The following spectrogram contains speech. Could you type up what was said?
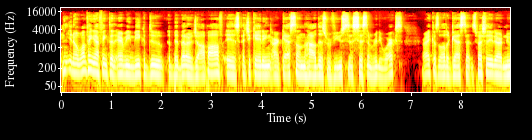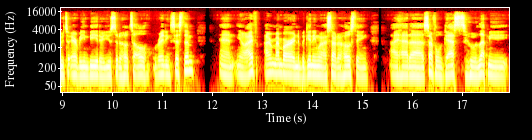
you know one thing I think that Airbnb could do a bit better job of is educating our guests on how this review system really works, right? Because a lot of guests, especially that are new to Airbnb, they're used to the hotel rating system, and you know, I I remember in the beginning when I started hosting. I had uh, several guests who left me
